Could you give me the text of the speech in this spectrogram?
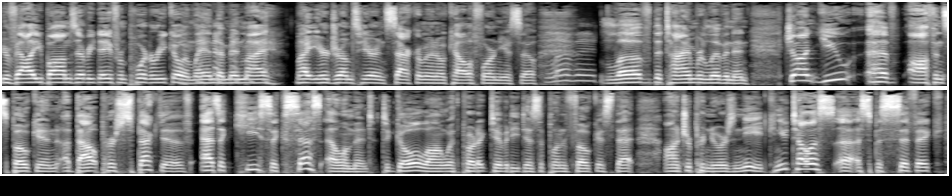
your value bombs every day from Puerto Rico and land them in my, my eardrums here in Sacramento, California. So love it. Love the time we're living in. John, you have often spoken about perspective as a key success element to go along with productivity, discipline, focus that entrepreneurs need. Can you tell us a, a specific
